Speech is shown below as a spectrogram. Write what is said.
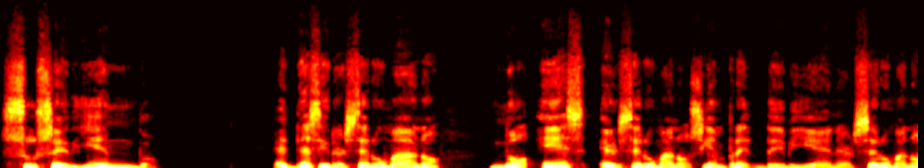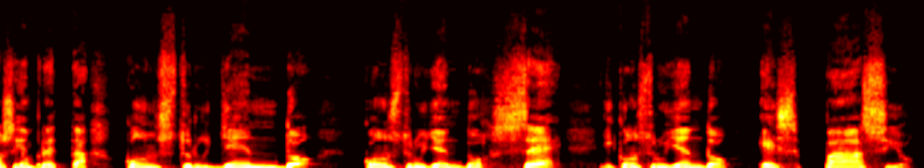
sucediendo. Es decir, el ser humano no es el ser humano siempre de bien. El ser humano siempre está construyendo, construyéndose y construyendo espacio.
